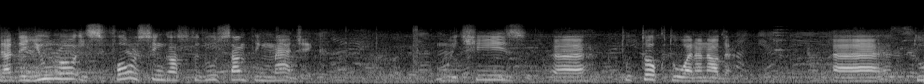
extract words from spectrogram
that the euro is forcing us to do something magic, which is uh, to talk to one another, uh, to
